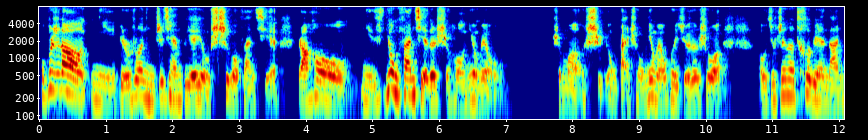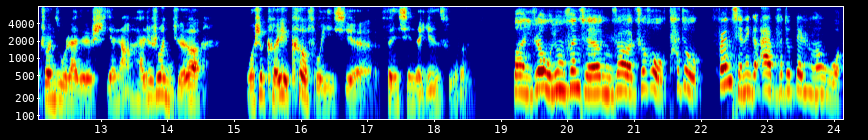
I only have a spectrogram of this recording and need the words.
我不知道你，比如说你之前不也有试过番茄，然后你用番茄的时候，你有没有什么使用感受？你有没有会觉得说，我就真的特别难专注在这个时间上？还是说你觉得我是可以克服一些分心的因素的？哇，你知道我用番茄，你知道之后它就。番茄那个 app，它就变成了我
